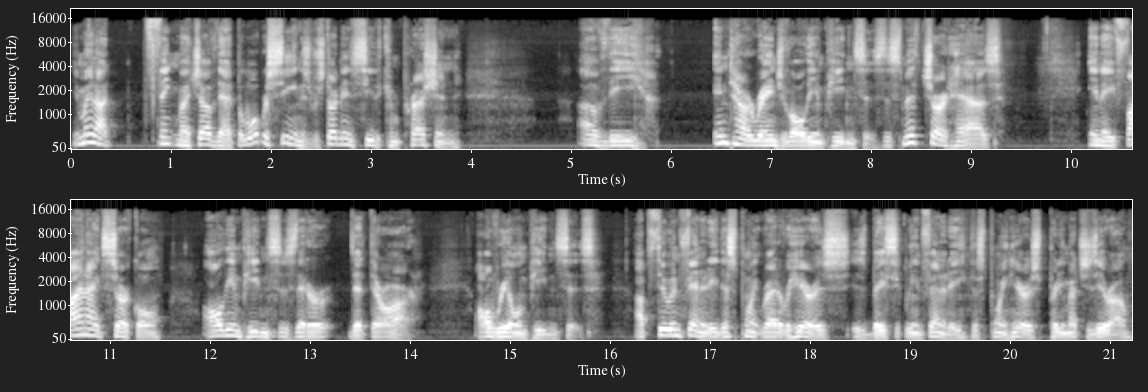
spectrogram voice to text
you might not think much of that, but what we're seeing is we're starting to see the compression of the entire range of all the impedances. The Smith chart has, in a finite circle, all the impedances that are that there are, all real impedances up through infinity. This point right over here is, is basically infinity. This point here is pretty much zero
